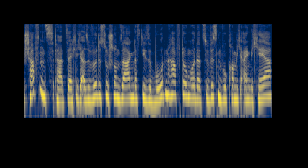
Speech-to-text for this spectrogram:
schaffen es tatsächlich. Also würdest du schon sagen, dass diese Bodenhaftung oder zu wissen, wo komme ich eigentlich her,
